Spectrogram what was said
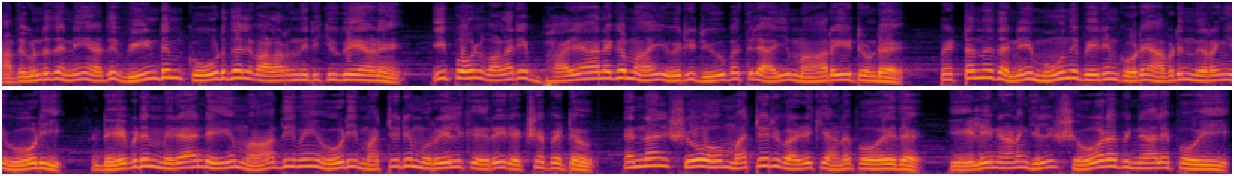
അതുകൊണ്ട് തന്നെ അത് വീണ്ടും കൂടുതൽ വളർന്നിരിക്കുകയാണ്. ഇപ്പോൾ വളരെ ഭയാനകമായ ഒരു രൂപത്തിലായി മാറിയിട്ടുണ്ട്. പെട്ടെന്ന് തന്നെ മൂന്ന് പേരും കൂടെ അവിടെ നിറങ്ങി ഓടി. ഡേവിഡും മിരാൻഡയും ആദ്യമേ ഓടി മറ്റൊരു മുറിയിൽ കയറി രക്ഷപ്പെട്ടു. എന്നാൽ ഷോ മറ്റൊരു വഴിക്കാണ് പോയത്. ഏലിയൻ ആണെങ്കിൽ ഷോയുടെ പിന്നാലെ പോയി.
